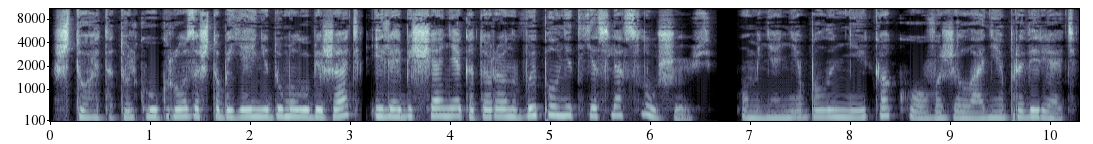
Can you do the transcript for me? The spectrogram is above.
Что это, только угроза, чтобы я и не думала убежать, или обещание, которое он выполнит, если ослушаюсь? У меня не было никакого желания проверять.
